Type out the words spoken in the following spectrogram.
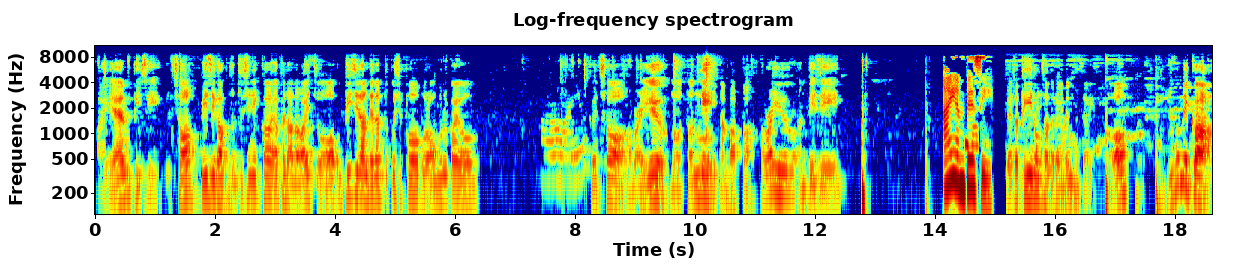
I am busy. 그렇죠. busy가 무슨 뜻이니까 옆에 다 나와 있죠. 그럼 busy라는 대답 듣고 싶어. 뭐라고 물을까요? How are you? 그렇죠. How are you? 너 어떻니? 난 바빠. How are you? I'm busy. I am busy. 그래서 비동사 들어있는 문장이고요. 누굽니까?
